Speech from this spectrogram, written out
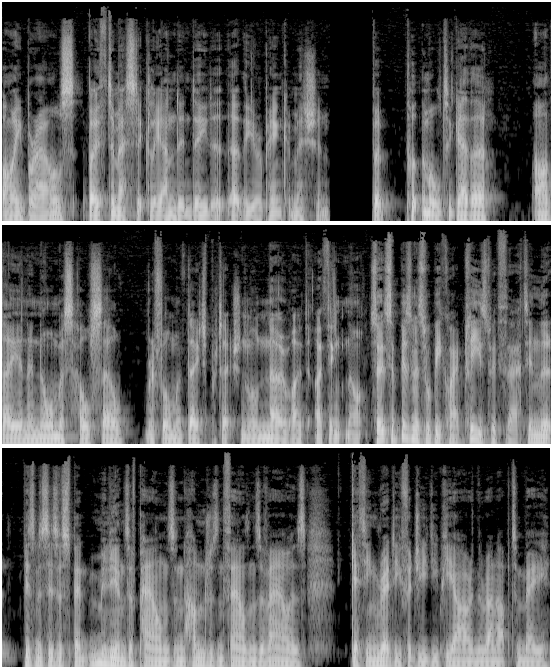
eyebrows, both domestically and indeed at, at the European Commission. But put them all together, are they an enormous wholesale reform of data protection law? No, I, I think not. So it's a business will be quite pleased with that, in that businesses have spent millions of pounds and hundreds and thousands of hours getting ready for GDPR in the run up to May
